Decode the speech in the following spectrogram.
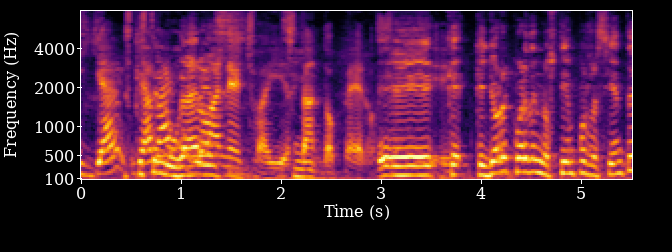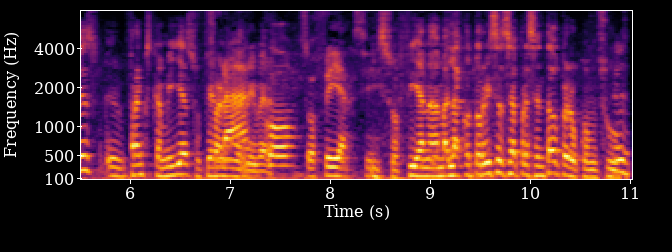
Y ya, Es que ya este lugar lo es- han hecho ahí, sí. estando pero. Eh, que, que yo recuerde en los tiempos recientes, eh, Franco Escamilla, Sofía Franco. Rivera. Sofía, sí. Y Sofía nada más. La Cotorriza se ha presentado, pero con su Es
